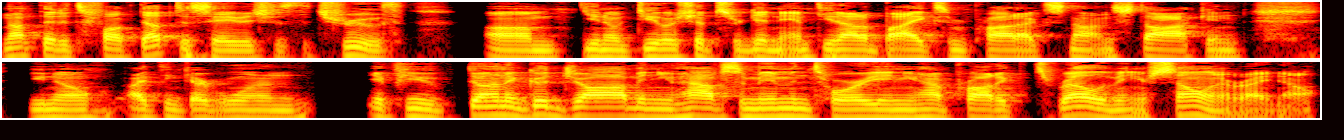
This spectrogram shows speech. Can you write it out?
not that it's fucked up to say, it's just the truth. Um, you know, dealerships are getting emptied out of bikes and products not in stock, and you know, I think everyone if you've done a good job and you have some inventory and you have product that's relevant, you're selling it right now.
